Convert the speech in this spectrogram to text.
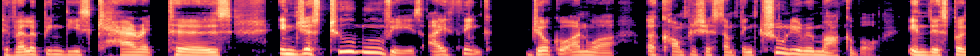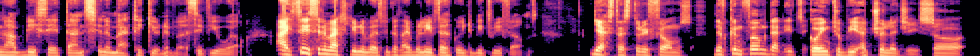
developing these characters. In just two movies, I think Joko Anwar accomplishes something truly remarkable in this Pengabdi Setan cinematic universe, if you will. I say cinematic universe because I believe there's going to be three films. Yes, there's three films. They've confirmed that it's going to be a trilogy, so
